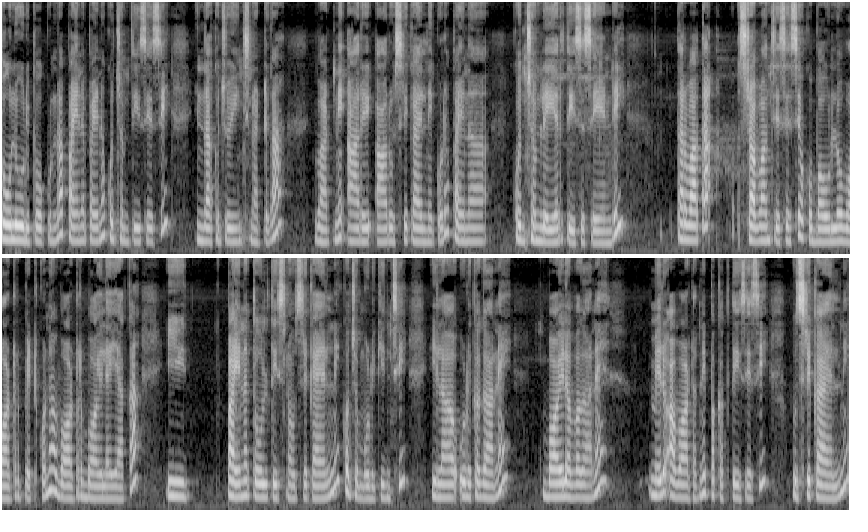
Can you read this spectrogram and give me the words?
తోలు ఊడిపోకుండా పైన పైన కొంచెం తీసేసి ఇందాక చూయించినట్టుగా వాటిని ఆరు ఆరు ఉసిరికాయలని కూడా పైన కొంచెం లేయర్ తీసేసేయండి. తర్వాత స్టవ్ ఆన్ చేసేసి ఒక బౌల్లో వాటర్ పెట్టుకొని ఆ వాటర్ బాయిల్ అయ్యాక ఈ పైన తోలు తీసిన ఉసిరికాయలని కొంచెం ఉడికించి ఇలా ఉడకగానే బాయిల్ అవ్వగానే మీరు ఆ వాటర్ని పక్కకు తీసేసి ఉసిరికాయల్ని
